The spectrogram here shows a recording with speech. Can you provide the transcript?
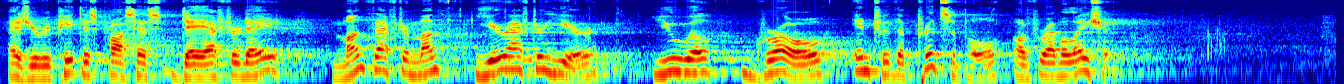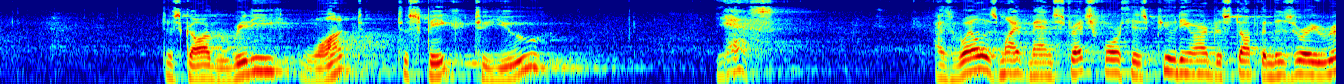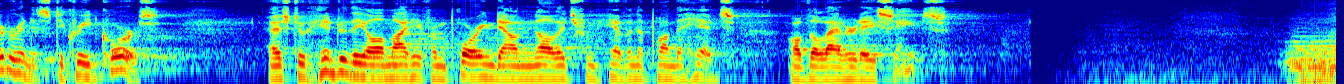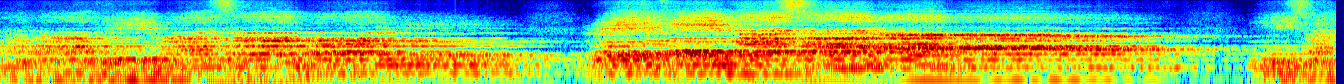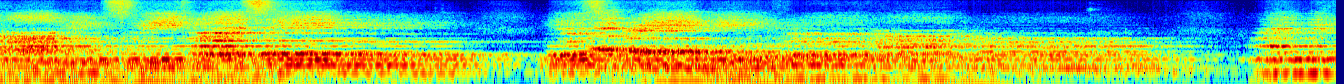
As you repeat this process day after day, month after month, year after year, you will grow into the principle of revelation. Does God really want to speak to you? Yes. As well as might man stretch forth his puny arm to stop the Missouri River in its decreed course, as to hinder the Almighty from pouring down knowledge from heaven upon the heads of the Latter day Saints. Amen.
